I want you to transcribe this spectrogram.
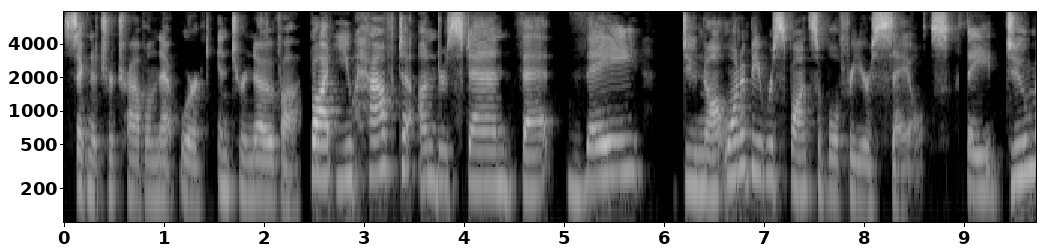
Signature Travel Network, Internova, but you have to understand that they do not want to be responsible for your sales. They do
